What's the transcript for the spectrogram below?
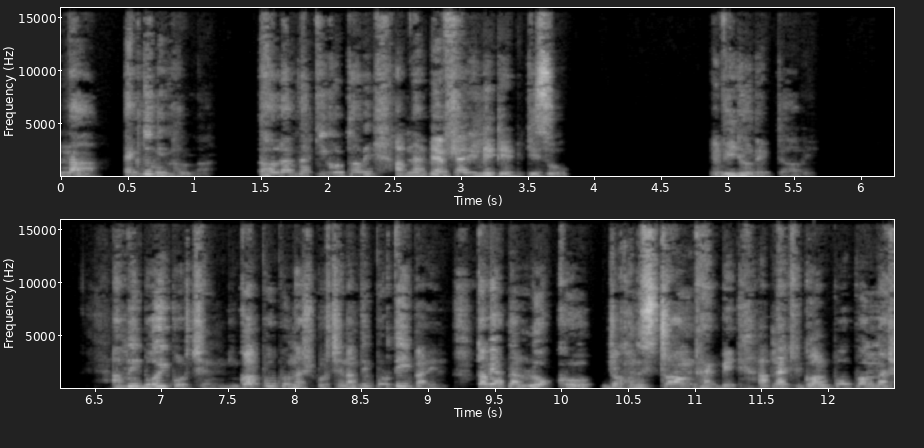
না, একদমই ভালো না। তাহলে আপনার কি করতে হবে? আপনার ব্যবসা রিলেটেড কিছু ভিডিও দেখতে হবে। আপনি বই পড়ছেন, গল্প উপন্যাস পড়ছেন, আপনি পড়তেই পারেন। তবে আপনার লক্ষ্য যখন স্ট্রং থাকবে, আপনার কি গল্প উপন্যাস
